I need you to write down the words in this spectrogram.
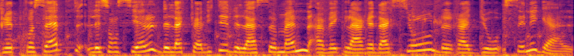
Rétro 7, l'essentiel de l'actualité de la semaine avec la rédaction de Radio Sénégal.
